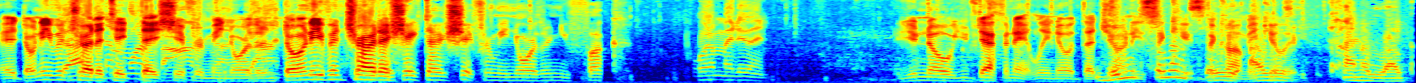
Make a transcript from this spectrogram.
Hey, don't even Drop try to take that shit from me, Northern. Don't even try to shake that shit from me, Northern, you fuck. What am I doing? You know, you definitely know that Johnny's the, someone the commie I killer. was kind of like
